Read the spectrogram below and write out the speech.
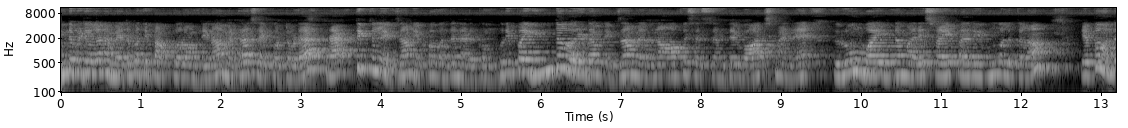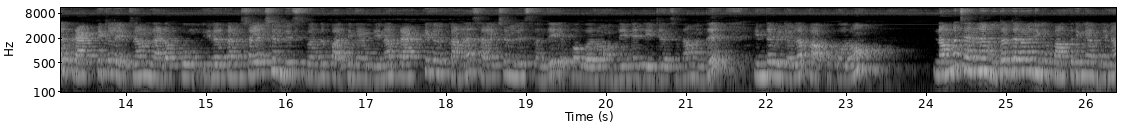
இந்த வீடியோவில் நம்ம எதை பற்றி பார்க்க போகிறோம் அப்படின்னா மெட்ராஸ் ஹைகோர்ட்டோட ப்ராக்டிக்கல் எக்ஸாம் எப்போ வந்து நடக்கும்? குறிப்பாக இந்த வருடம் எக்ஸாம் எழுதுனா office assistant watchman room boy இந்த மாதிரி ஸ்வைப்பர் இவங்களுக்கெல்லாம் எப்போ வந்து ப்ராக்டிக்கல் எக்ஸாம் நடக்கும்? இதற்கான செலெக்ஷன் லிஸ்ட் வந்து பார்த்தீங்க அப்படின்னா ப்ராக்டிக்கலுக்கான செலெக்ஷன் லிஸ்ட் வந்து எப்போ வரும் அப்படின்ற டீட்டெயில்ஸ் தான் வந்து இந்த வீடியோவில் பார்க்க போகிறோம் நம்ம சேனலை முதல் தடவை நீங்கள் பார்க்குறீங்க அப்படின்னா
